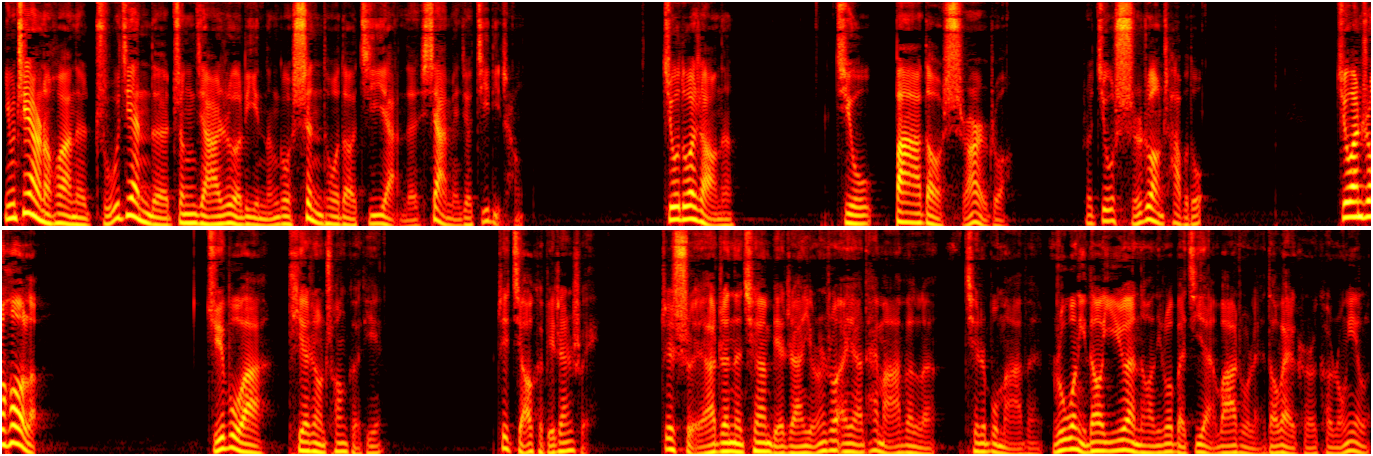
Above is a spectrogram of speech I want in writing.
因为这样的话呢，逐渐的增加热力，能够渗透到鸡眼的下面，叫基底层。灸多少呢？灸八到十二壮，说灸十壮差不多。灸完之后了，局部啊贴上创可贴，这脚可别沾水，这水啊真的千万别沾。有人说，哎呀太麻烦了，其实不麻烦。如果你到医院的话，你说把鸡眼挖出来，到外科可容易了。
